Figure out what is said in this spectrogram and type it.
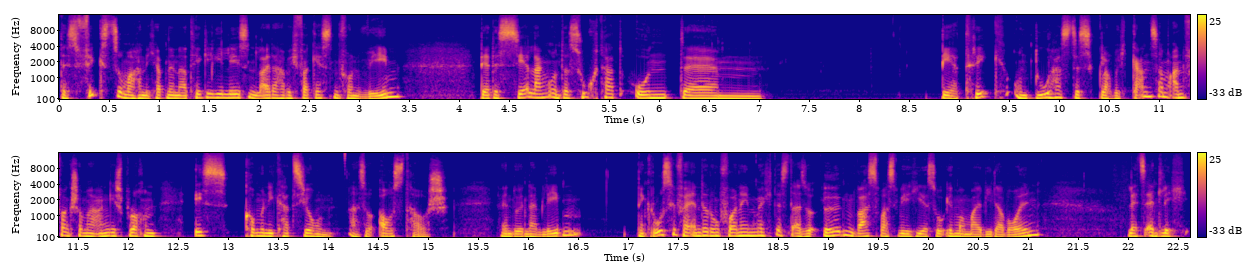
das fix zu machen. Ich habe einen Artikel gelesen, leider habe ich vergessen von wem, der das sehr lang untersucht hat und ähm, der Trick, und du hast es, glaube ich, ganz am Anfang schon mal angesprochen, ist Kommunikation, also Austausch. Wenn du in deinem Leben eine große Veränderung vornehmen möchtest, also irgendwas, was wir hier so immer mal wieder wollen, letztendlich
